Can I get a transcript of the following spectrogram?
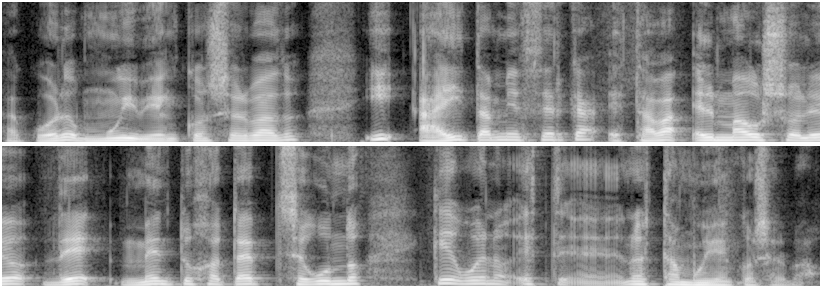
¿de acuerdo? Muy bien conservado. Y ahí también cerca estaba el mausoleo de Mentuhotep II, que bueno, este eh, no está muy bien conservado,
